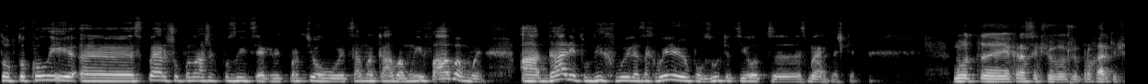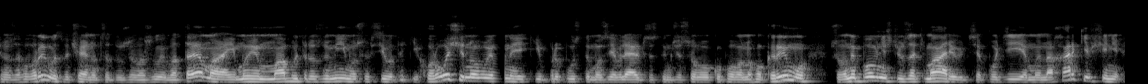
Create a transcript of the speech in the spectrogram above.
Тобто, коли е, спершу по наших позиціях відпрацьовують саме кабами і фабами, а далі туди хвиля за хвилею повзуть оці от е, смертнички. Ну от е, якраз якщо ви вже про Харківщину заговорили, звичайно, це дуже важлива тема, і ми, мабуть, розуміємо, що всі такі хороші новини, які припустимо з'являються з тимчасово окупованого Криму, що вони повністю затьмарюються подіями на Харківщині.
